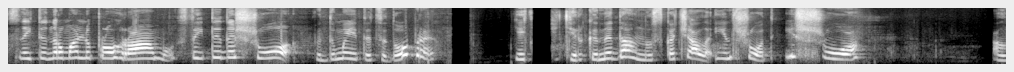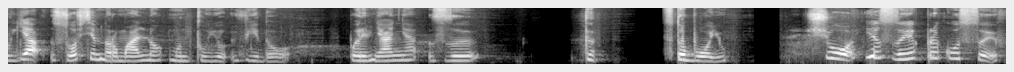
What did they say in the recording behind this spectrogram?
знайти нормальну програму, знайти де що? Ви думаєте, це добре? Я тільки недавно скачала іншот. І що? Але я зовсім нормально монтую відео. Порівняння з, т- з тобою. Що, язик прикусив?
